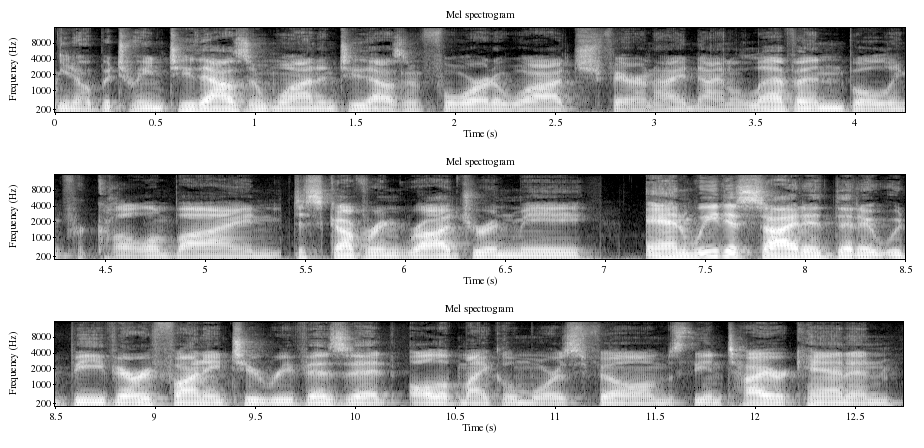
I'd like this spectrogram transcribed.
you know, between 2001 and 2004 to watch Fahrenheit 9/11, Bowling for Columbine, discovering Roger and Me. And we decided that it would be very funny to revisit all of Michael Moore's films, the entire canon,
